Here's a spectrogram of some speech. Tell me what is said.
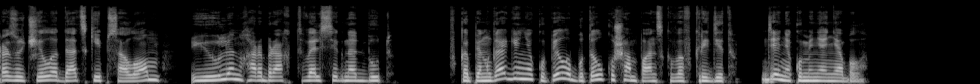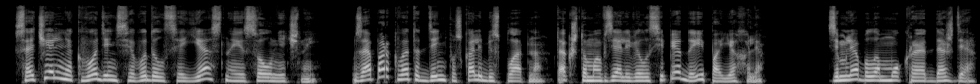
разучила датский псалом «Юлен Харбрахт Вельсигнет Бут». В Копенгагене купила бутылку шампанского в кредит. Денег у меня не было. Сочельник в Одинсе выдался ясный и солнечный. Зоопарк в этот день пускали бесплатно, так что мы взяли велосипеды и поехали. Земля была мокрая от дождя.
